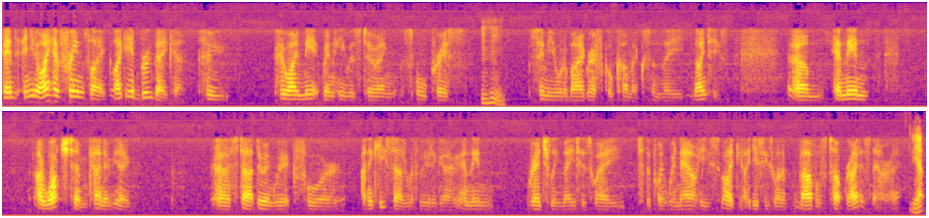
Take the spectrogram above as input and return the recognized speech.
and and you know, I have friends like like Ed Brubaker, who who I met when he was doing small press Mm-hmm. semi-autobiographical comics in the 90s. Um, and then I watched him kind of, you know, uh, start doing work for, I think he started with Vertigo, and then gradually made his way to the point where now he's, well, I, I guess he's one of Marvel's top writers now, right? Yep.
